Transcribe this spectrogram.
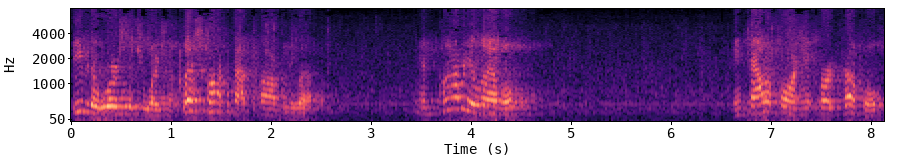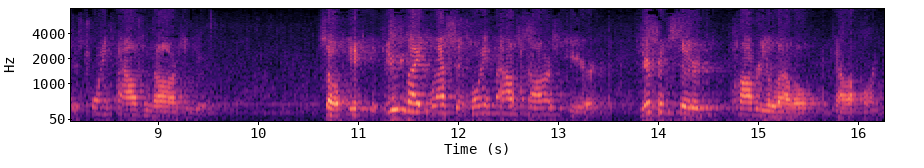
even a worse situation. Let's talk about poverty level. And poverty level in California for a couple is $20,000 a year. So if, if you make less than $20,000 a year, you're considered poverty level in California.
